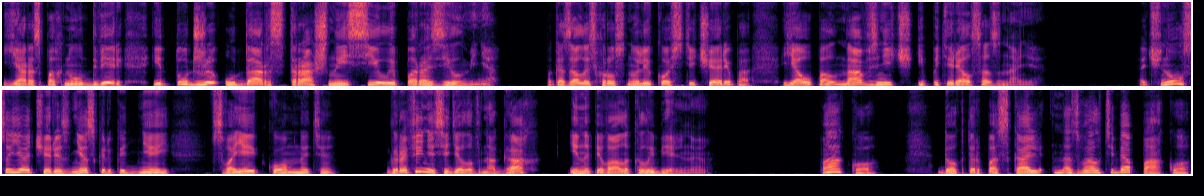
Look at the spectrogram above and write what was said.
Я распахнул дверь, и тут же удар страшной силы поразил меня. Показалось, хрустнули кости черепа. Я упал навзничь и потерял сознание. Очнулся я через несколько дней в своей комнате. Графиня сидела в ногах и напевала колыбельную. «Пако», Доктор Паскаль назвал тебя Пако.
